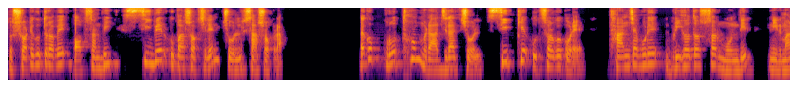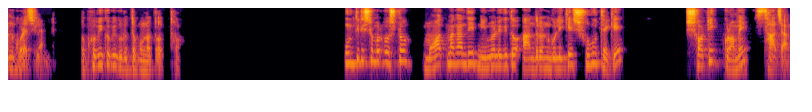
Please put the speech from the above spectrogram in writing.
তো সঠিক উত্তর হবে অপশন বি শিবের উপাসক ছিলেন চোল শাসকরা। দেখো, প্রথম রাজরাজ চোল শিবকে উৎসর্গ করে থানজাভুরে বৃহদস্বর মন্দির নির্মাণ করেছিলেন। খুবই খুবই গুরুত্বপূর্ণ তথ্য। উনত্রিশ নম্বর প্রশ্ন, মহাত্মা গান্ধীর নিম্নলিখিত আন্দোলনগুলিকে শুরু থেকে সঠিক ক্রমে সাজান।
